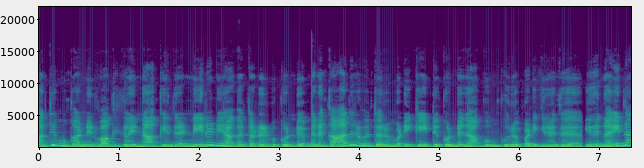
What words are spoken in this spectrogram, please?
அதிமுக நிர்வாகிகளை நாகேந்திரன் நேரடியாக தொடர்பு கொண்டு தனக்கு ஆதரவு தரும்படி கேட்டுக்கொண்டதாகவும் கூறப்படுகிறது. இது நைனா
